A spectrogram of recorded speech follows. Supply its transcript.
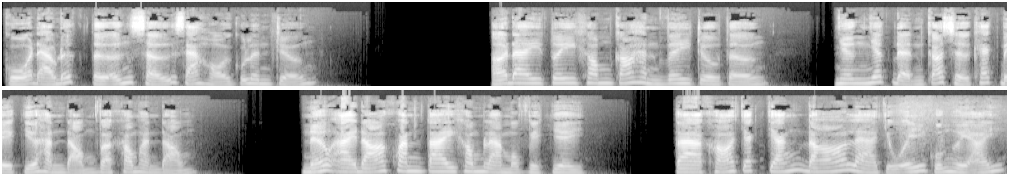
của đạo đức từ ứng xử xã hội của linh trưởng. Ở đây tuy không có hành vi trừu tượng, nhưng nhất định có sự khác biệt giữa hành động và không hành động. Nếu ai đó khoanh tay không làm một việc gì, ta khó chắc chắn đó là chủ ý của người ấy.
